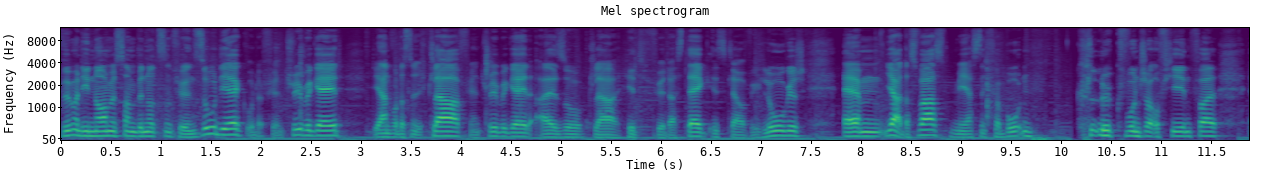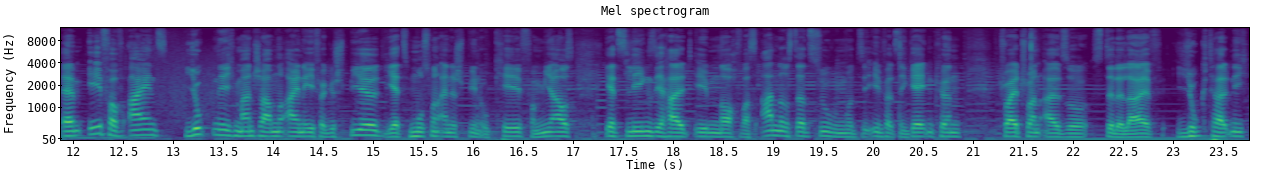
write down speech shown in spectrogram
will man die Normal Summon benutzen für einen Zodiac oder für einen Tree Brigade. Die Antwort ist natürlich klar, für einen Tree Brigade, also klar, Hit für das Deck, ist glaube ich logisch. Ähm, ja, das war's, mehr ist nicht verboten. Glückwunsch auf jeden Fall. Ähm, Eva auf 1, juckt nicht, manche haben nur eine Eva gespielt, jetzt muss man eine spielen, okay, von mir aus. Jetzt legen sie halt eben noch was anderes dazu, womit sie ebenfalls negaten können. Tritron also, still alive, juckt halt nicht.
